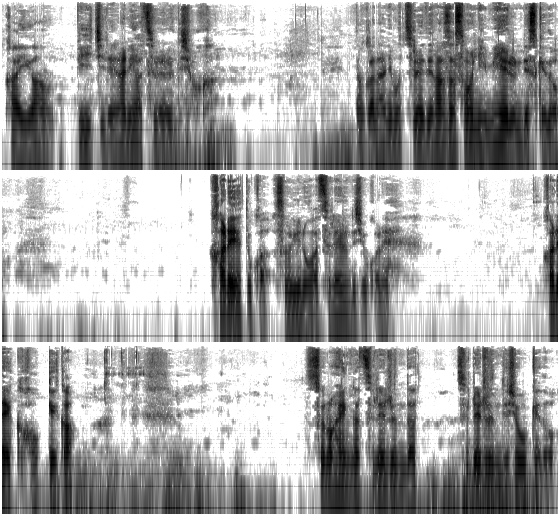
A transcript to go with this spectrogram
海岸、ビーチで何が釣れるんでしょうか。なんか何も釣れてなさそうに見えるんですけど、カレーとかそういうのが釣れるんでしょうかね。カレーかホッケかその辺が釣れるんだ、釣れるんでしょうけど、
